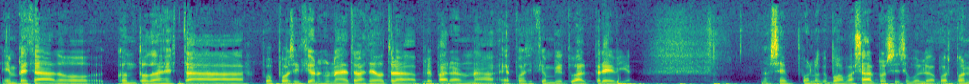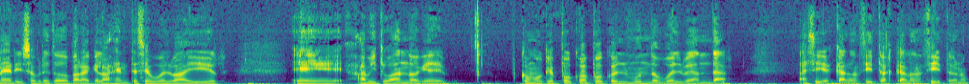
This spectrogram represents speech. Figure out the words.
empezado con todas estas posiciones una detrás de otra a preparar una exposición virtual previa. No sé, por lo que pueda pasar, por si se vuelve a posponer y sobre todo para que la gente se vuelva a ir eh, habituando a que como que poco a poco el mundo vuelve a andar. Así, escaloncito a escaloncito, ¿no?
